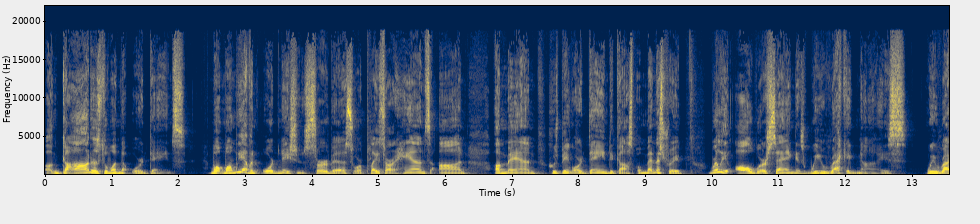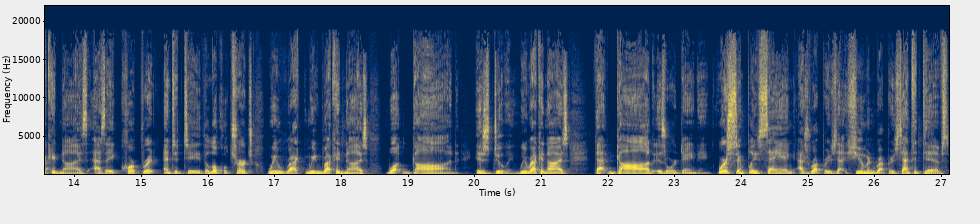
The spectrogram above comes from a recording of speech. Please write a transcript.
Uh, God is the one that ordains. Well, when we have an ordination service or place our hands on a man who's being ordained to gospel ministry, really all we're saying is we recognize we recognize as a corporate entity, the local church, we, rec- we recognize what God is doing. We recognize that God is ordaining. We're simply saying, as represent, human representatives,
